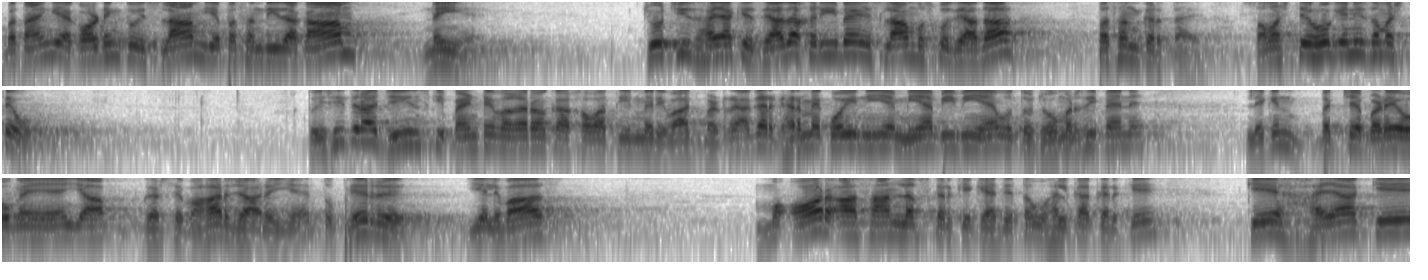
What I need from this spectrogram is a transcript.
बताएँगे अकॉर्डिंग टू इस्लाम ये पसंदीदा काम नहीं है। जो चीज़ हया के ज़्यादा करीब है, इस्लाम उसको ज़्यादा पसंद करता है। समझते हो कि नहीं समझते हो? तो इसी तरह जीन्स की पैंटें वगैरह का ख़वातीन में रिवाज बढ़ रहा है। अगर घर में कोई नहीं है, मियाँ बीवी हैं, वो तो जो मर्ज़ी पहने। लेकिन बच्चे बड़े हो गए हैं या आप घर से बाहर जा रही हैं तो फिर ये लिबास और आसान लफ्ज़ करके कह देता हूँ, हल्का करके, कि हया के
